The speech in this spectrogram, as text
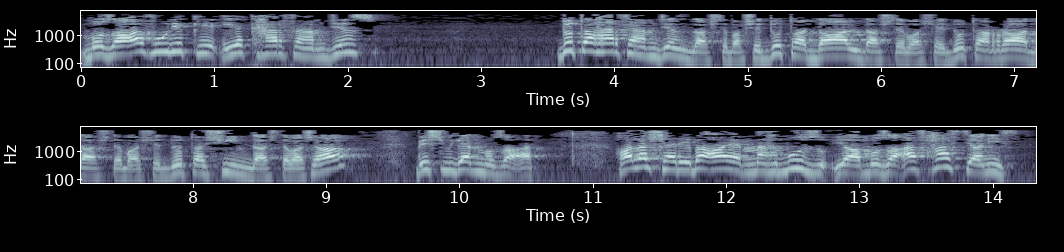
مضاعف اونیه که یک حرف همجنس. دو تا حرف همجنس داشته باشه. دو تا دال داشته باشه. دو تا را داشته باشه. دو تا شین داشته باشه. بهش میگن مضاعف. حالا شریبه آیا محموز یا مضاعف هست یا نیست؟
